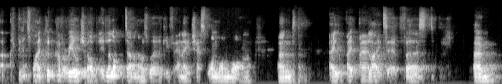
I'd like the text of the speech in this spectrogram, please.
I think that's why I couldn't have a real job. In the lockdown, I was working for NHS 111 and I, I, I liked it at first. Um,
